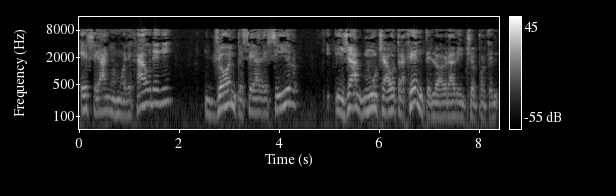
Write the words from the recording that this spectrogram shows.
Ese año muere Jauregui yo empecé a decir, y ya mucha otra gente lo habrá dicho, porque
